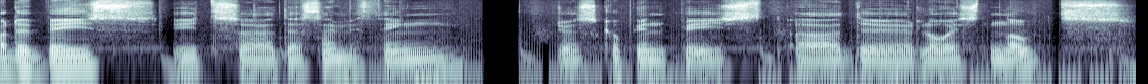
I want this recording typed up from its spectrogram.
For the bass, it's uh, the same thing, just copy and paste uh, the lowest notes.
